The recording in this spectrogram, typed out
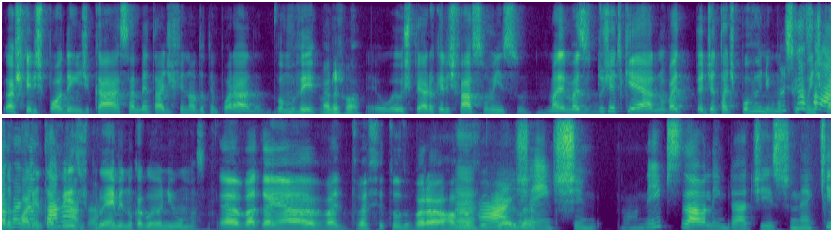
eu acho que eles podem indicar essa metade final da temporada. Vamos ver. Menos mal. Eu, eu espero que eles façam isso. Mas, mas do jeito que é, não vai adiantar de porra nenhuma. Porque foi falar, indicado vai 40 adiantar vezes nada. pro Emmy e nunca ganhou nenhuma. assim. É, vai ganhar, vai, vai ser tudo para Robert É. Ai, né? gente. eu Nem precisava lembrar disso, né? Que,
